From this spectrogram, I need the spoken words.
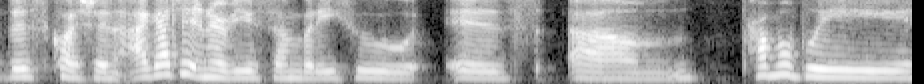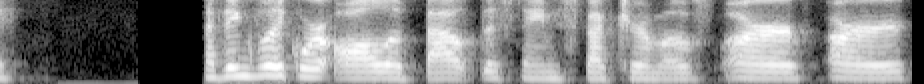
this question I got to interview somebody who is um, probably. I think like we're all about the same spectrum of our our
